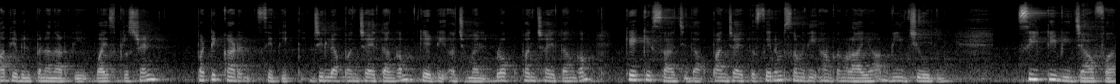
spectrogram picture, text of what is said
ആദ്യ വിൽപ്പന നടത്തി. വൈസ് പ്രസിഡന്റ് പട്ടിക്കാടൻ സിദ്ദിഖ് ജില്ലാ പഞ്ചായത്ത് അംഗം K T Ajmal block panchayat അംഗം കെ കെ സാജിദ പഞ്ചായത്ത് സ്ഥിരം സമിതി അംഗങ്ങളായ B Jyothi C T V Jafar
